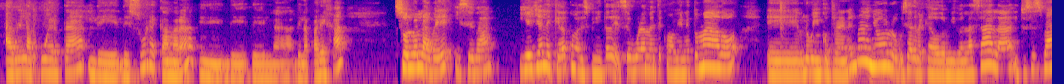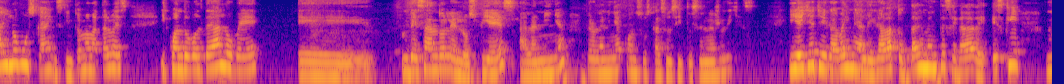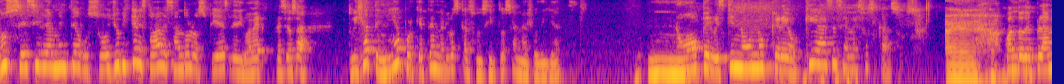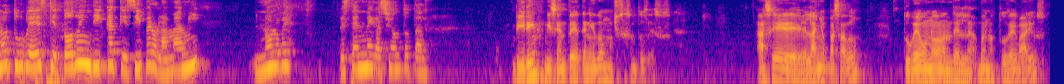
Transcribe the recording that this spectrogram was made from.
abre la puerta de, su recámara, eh, de, la, pareja, solo la ve y se va. Y ella le queda como la espinita de seguramente como viene tomado, eh, lo voy a encontrar en el baño, lo se ha de haber quedado dormido en la sala. Entonces va y lo busca, instinto de mamá tal vez, y cuando voltea lo ve eh, besándole los pies a la niña, pero la niña con sus calzoncitos en las rodillas y ella llegaba y me alegaba totalmente cegada de, es que no sé si realmente abusó, yo vi que le estaba besando los pies, le digo, a ver, preciosa, ¿tu hija tenía por qué tener los calzoncitos en las rodillas? No, pero es que no, no creo. ¿Qué haces en esos casos? Eh, Cuando de plano tú ves que todo indica que sí, pero la mami no lo ve, está en negación total. Viri, Vicente, he tenido muchos asuntos de esos hace el año pasado tuve uno donde, la, bueno, tuve varios,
